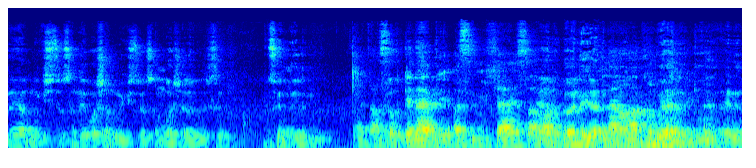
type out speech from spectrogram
Ne yapmak istiyorsan, ne başarmak istiyorsan başarabilirsin. Bu senin elinde. evet, aslında bu genel bir azim hikayesi ama Yani böyle yani. önemli olan konu yani. Yani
